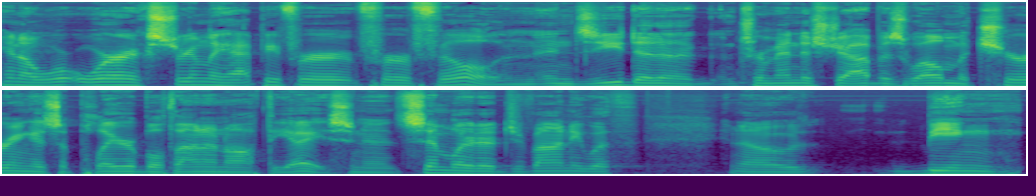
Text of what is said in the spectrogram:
you know, we're, we're, extremely happy for, for Phil and, and Z did a tremendous job as well, maturing as a player both on and off the ice. And it's similar to Givani with, you know, being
